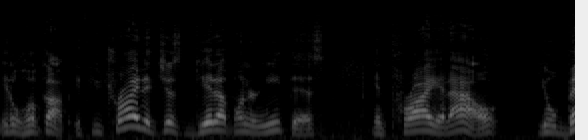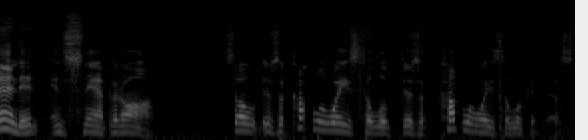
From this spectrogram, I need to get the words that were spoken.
it'll hook up. If you try to just get up underneath this and pry it out, you'll bend it and snap it off. So there's a couple of ways to look, there's a couple of ways to look at this.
